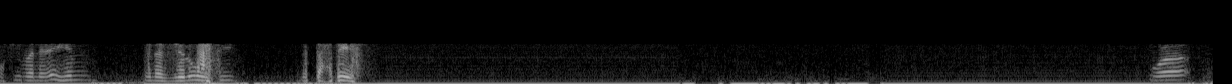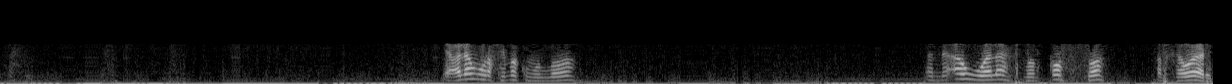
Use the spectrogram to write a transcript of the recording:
وفي منعهم من الجلوس للتحديث و اعلموا رحمكم الله أن أول من قص الخوارج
